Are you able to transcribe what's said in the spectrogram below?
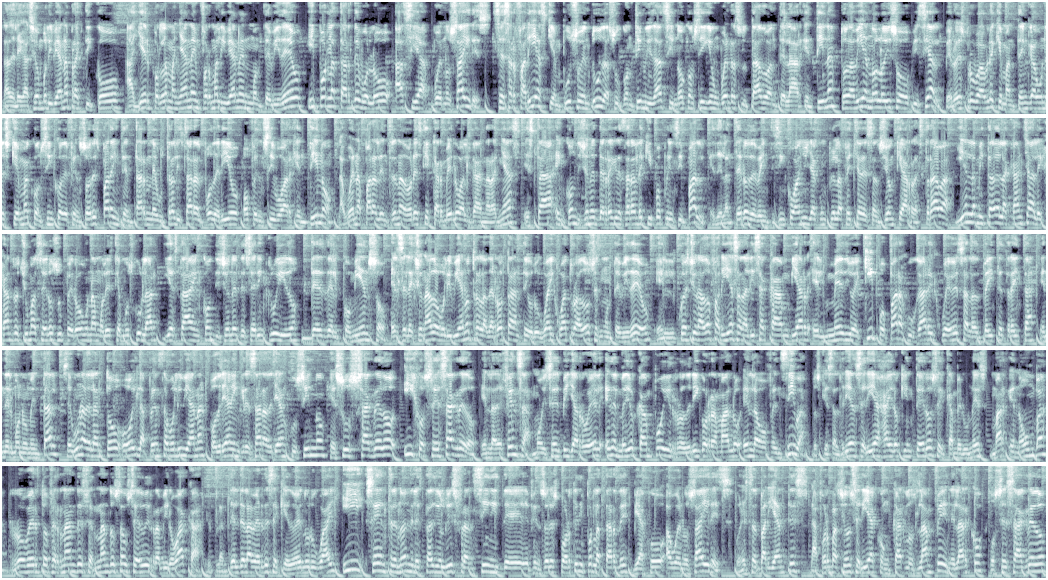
La delegación boliviana practicó ayer por la mañana en forma liviana en Montevideo y por la tarde voló hacia Buenos Aires. César Farías, quien puso en duda su continuidad si no consigue un buen resultado ante la Argentina, todavía no lo hizo oficial, pero es probable que mantenga un esquema con cinco defensores para intentar neutralizar al poderío ofensivo argentino. La buena para el entrenador es que Carmelo Alganarañaz está en condiciones de regresar al equipo principal. El delantero de 25 años ya cumplió la fecha de sanción que arrastraba y en la mitad de la cancha Alejandro Chumacero superó una molestia muscular y está en condiciones de ser incluido desde el comienzo. El seleccionado boliviano tras la derrota ante Uruguay 4 a 2 en Montevideo, el cuestionado Farías analiza cambiar el medio equipo para jugar el jueves a las 20:30 en el Monumental. Según adelantó hoy la prensa boliviana, podrían ingresar Adrián Jusino, Jesús Sagredo y José Sagredo en la defensa, Moisés Villarroel en el medio campo y Rodrigo Ramalo en la ofensiva. Los que saldrían sería Jairo Quinteros, el camerunés Mark Enomba, Roberto Fernández, Fernando Saucedo y Ramiro Vaca. El plantel de la Verde se quedó en Uruguay y se entrenó en el estadio Luis Francini de Defensor Sporting y por la tarde viajó a Buenos Aires. Con estas variantes, la formación sería con Carlos Lampe en el arco, José Sagredo,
